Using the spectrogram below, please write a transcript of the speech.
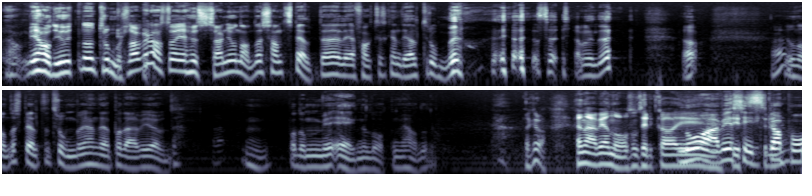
Ja, vi hadde jo ikke noen trommeslager, da, så jeg husker Jon Anders han spilte faktisk en del trommer. Så kommer det? Ja. Ja. Jon Anders spilte trommer en del på der vi øvde. Mm. På de egne låtene vi hadde. Da. Akkurat. Hvor er vi nå sånn cirka i Nå er vi cirka på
